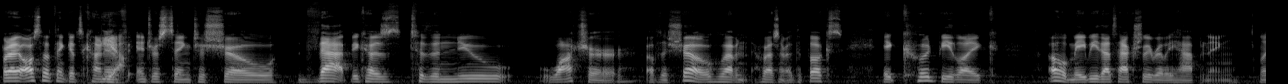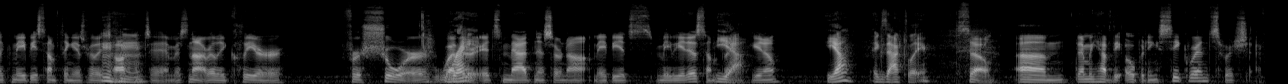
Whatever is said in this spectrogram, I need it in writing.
But I also think it's kind Yeah. of interesting to show that because to the new watcher of the show who haven't who hasn't read the books, it could be like, oh, maybe that's actually really happening. Like maybe something is really talking to him. It's not really clear for sure whether Right. it's madness or not. Maybe it's maybe it is something. Yeah. You know. Yeah, exactly. So, um, then we have the opening sequence, which I've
